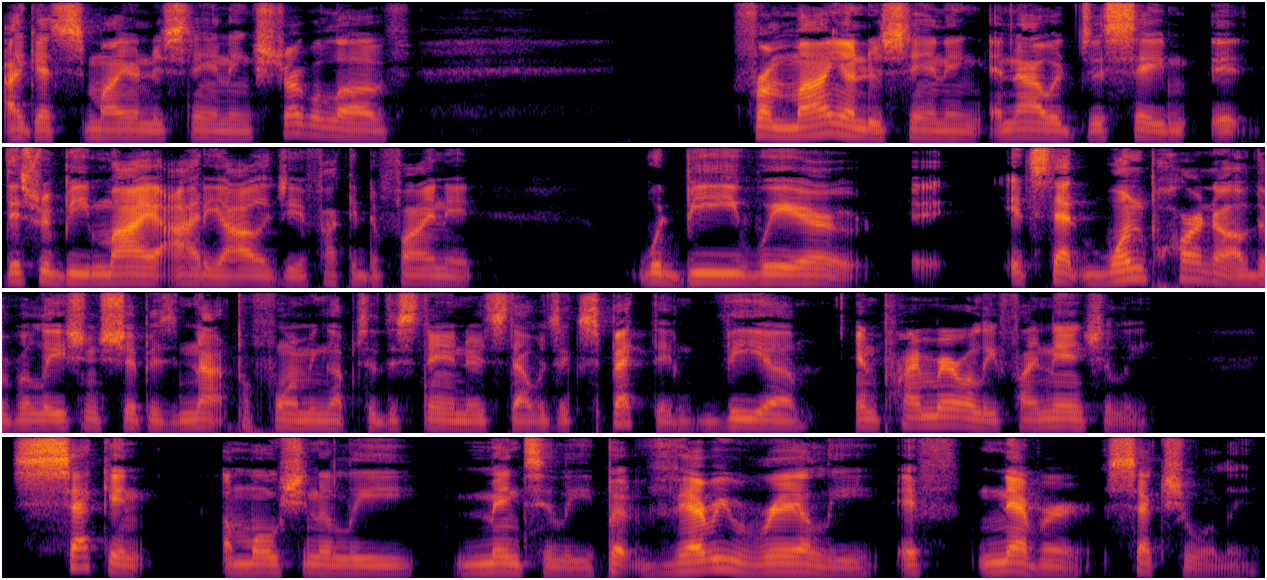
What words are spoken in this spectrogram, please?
I, guess my understanding, struggle love from my understanding, and I would just say it, this would be my ideology if I could define it, would be where it's that one partner of the relationship is not performing up to the standards that was expected via and primarily financially. Second, emotionally, mentally, but very rarely, if never, sexually.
